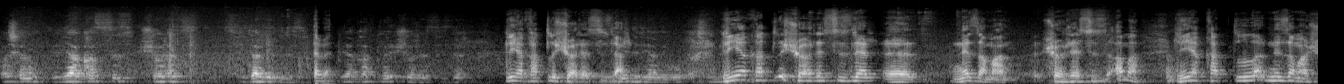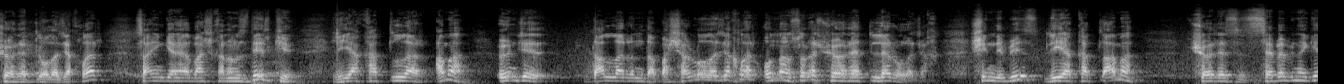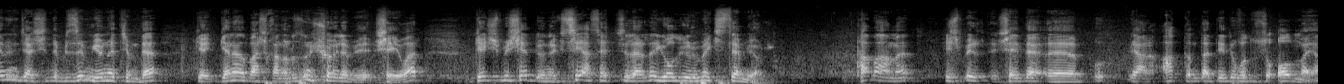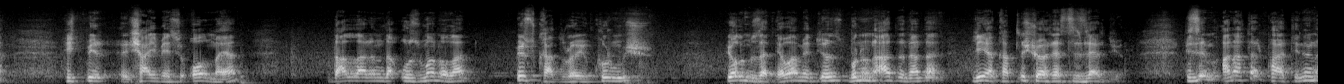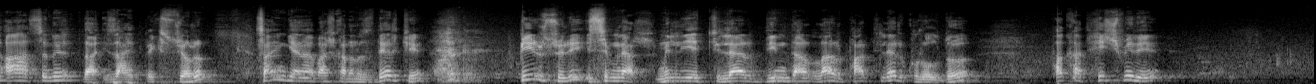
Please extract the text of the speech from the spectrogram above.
Başkanım, liyakatsız şöhretsizler dediniz. Evet. Liyakatlı şöhretsizler. Liyakatlı şöhretsizler. Nedir yani bu? Liyakatlı şöhretsizler e, ne zaman şöhretsiz ama liyakatlılar ne zaman şöhretli olacaklar? Sayın Genel Başkanımız der ki liyakatlılar ama önce dallarında başarılı olacaklar ondan sonra şöhretliler olacak. Şimdi biz liyakatlı ama şöhretsiz. Sebebine gelince şimdi bizim yönetimde ge- genel başkanımızın şöyle bir şey var. Geçmişe dönük siyasetçilerle yol yürümek istemiyor tamamen hiçbir şeyde e, yani hakkında dedikodusu olmayan, hiçbir şaibesi olmayan, dallarında uzman olan üst kadroyu kurmuş. Yolumuza devam ediyoruz. Bunun adına da liyakatlı şöhretsizler diyor. Bizim anahtar partinin A'sını da izah etmek istiyorum. Sayın Genel Başkanımız der ki bir sürü isimler, milliyetçiler, dindarlar, partiler kuruldu. Fakat hiçbiri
